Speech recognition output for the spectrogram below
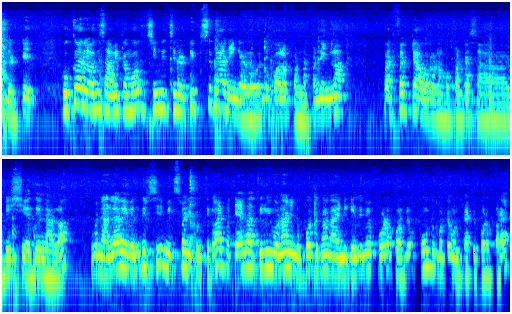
இந்த டி குக்கரில் வந்து சமைக்கும் போது சின்ன சின்ன டிப்ஸு தான் நீங்கள் அதை வந்து ஃபாலோ பண்ணணும். பண்ணீங்களா பர்ஃபெக்டாக வரும். நம்ம பண்ணுற டிஷ் எதுனாலும். இப்போ நல்லாவே வெந்துருச்சு. மிக்ஸ் பண்ணி கொடுத்துக்கலாம். இப்போ தேங்காய் திருவி வேணால் நீங்கள் போட்டுக்கலாம். நான் இன்றைக்கி எதுவுமே போட போகிறதில்ல பூண்டு மட்டும் ஒன்று தட்டி போட போகிறேன்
